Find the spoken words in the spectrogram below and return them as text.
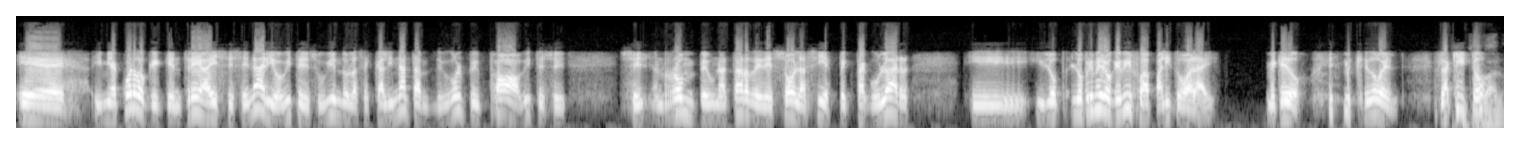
Eh, y me acuerdo que, que entré a ese escenario, viste, subiendo las escalinatas, de golpe, ¡pah! viste, se, se rompe una tarde de sol así espectacular. Y, y lo, lo primero que vi fue a Palito Balay. Me quedó, me quedó él. Flaquito,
